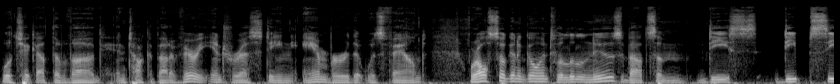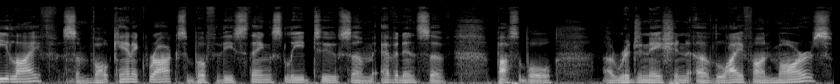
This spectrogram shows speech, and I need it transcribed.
We'll check out the VUG and talk about a very interesting amber that was found. We're also going to go into a little news about some deep, deep sea life, some volcanic rocks. Both of these things lead to some evidence of possible origination of life on Mars.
